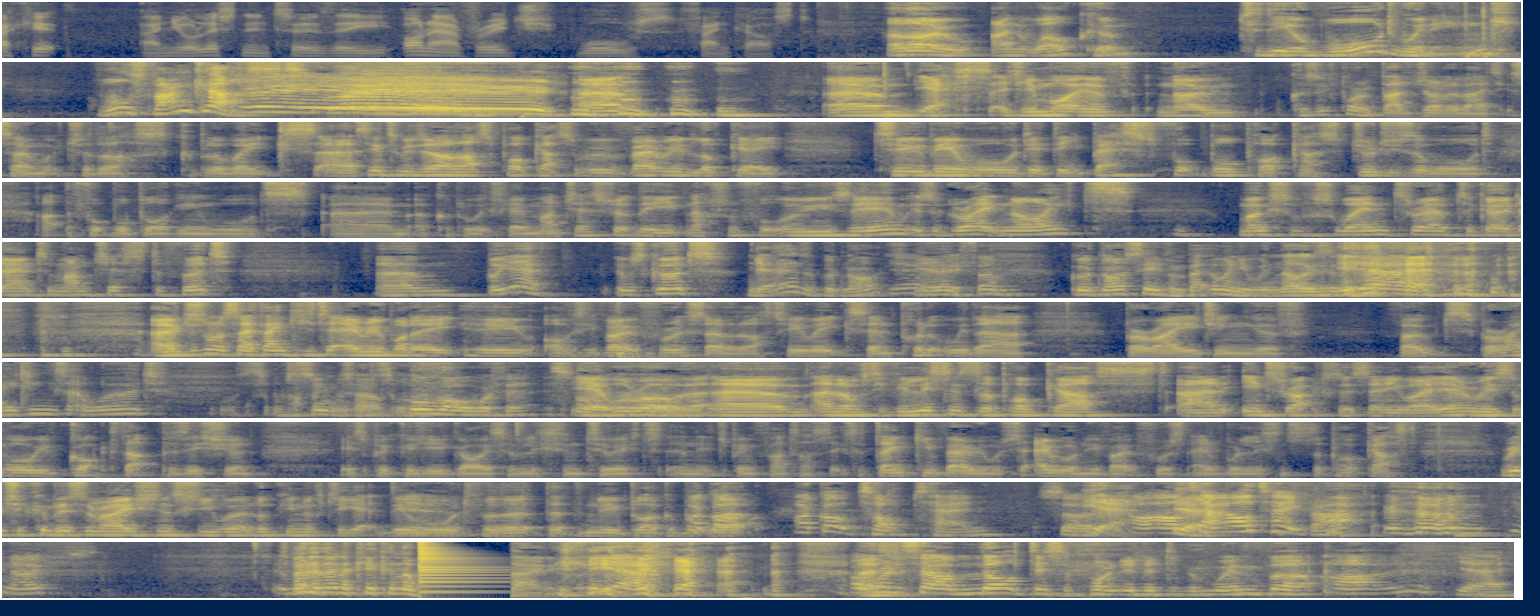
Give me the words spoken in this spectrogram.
I'm Kenny Jackett, and you're listening to the On Average Wolves Fancast. Hello and welcome to the award-winning Wolves Fancast. Um, um, yes, as you might have known, because we've probably badged on about it so much for the last couple of weeks. Uh, since we did our last podcast, we were very lucky to be awarded the Best Football Podcast Judges Award at the Football Blogging Awards um, a couple of weeks ago in Manchester at the National Football Museum. It was a great night. Most of us went, were able to go down to Manchesterford. Um, but yeah, it was good. Yeah, it was a good night. Yeah. really fun. Good night's even better when you win, those. isn't it? Yeah. I just want to say thank you to everybody who obviously voted for us over the last few weeks and put up with our barraging of votes. Barraging is that a word? What's, what's I think so. what's- We'll roll with it. It's yeah, we'll roll with it. Um, and obviously, if you listen to the podcast and interact with us anyway, the only reason why we've got to that position is because you guys have listened to it and it's been fantastic. So thank you very much to everyone who voted for us and everyone who listens to the podcast. Richard, commiserations because you weren't lucky enough to get the Yeah. award for the, the, the new blogger I got I got top ten, so Yeah, I'll, yeah. ta- I'll take that. um, you know, It's better than a kick in the Tiny. yeah. I wouldn't say I'm not disappointed it didn't win, but uh, yeah.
